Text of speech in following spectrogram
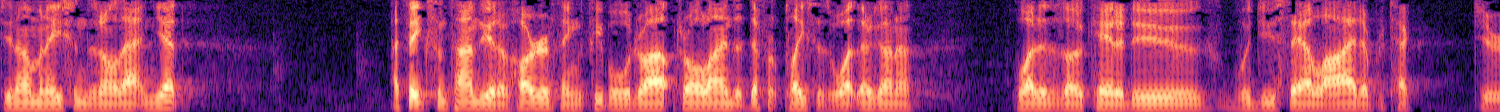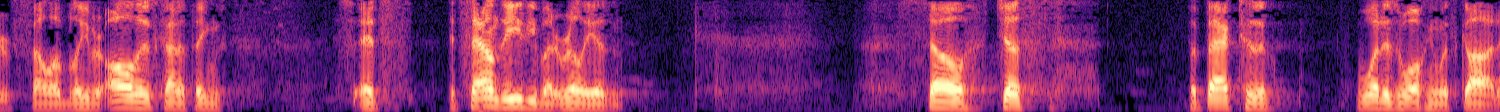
denominations and all that, and yet I think sometimes you have harder things. People will draw draw lines at different places. What they're gonna, what is okay to do? Would you say a lie to protect your fellow believer? All those kind of things. It's, it's it sounds easy, but it really isn't. So just, but back to the what is walking with God?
